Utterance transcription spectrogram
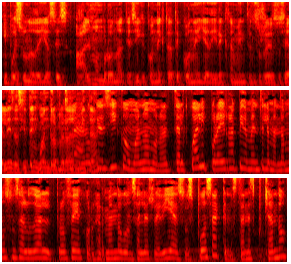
y pues uno de ellos es Alma Moronati, así que conéctate con ella directamente en sus redes sociales. Así te encuentran, ¿verdad, Claro que sí, como Alma Morante, tal cual. Y por ahí rápidamente le mandamos un saludo al profe Jorge Armando González Revilla, a su esposa, que nos están escuchando.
